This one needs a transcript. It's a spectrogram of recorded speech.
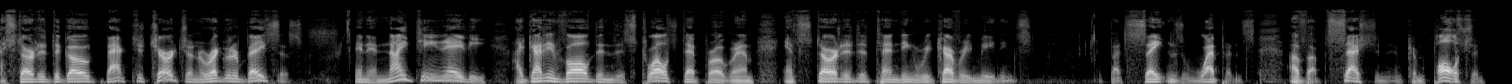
I started to go back to church on a regular basis. And in 1980, I got involved in this 12 step program and started attending recovery meetings. But Satan's weapons of obsession and compulsion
